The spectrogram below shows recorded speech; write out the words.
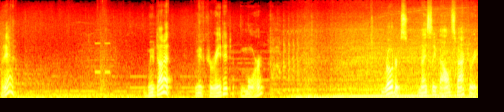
But yeah. We've done it. We've created more rotors. Nicely balanced factory.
